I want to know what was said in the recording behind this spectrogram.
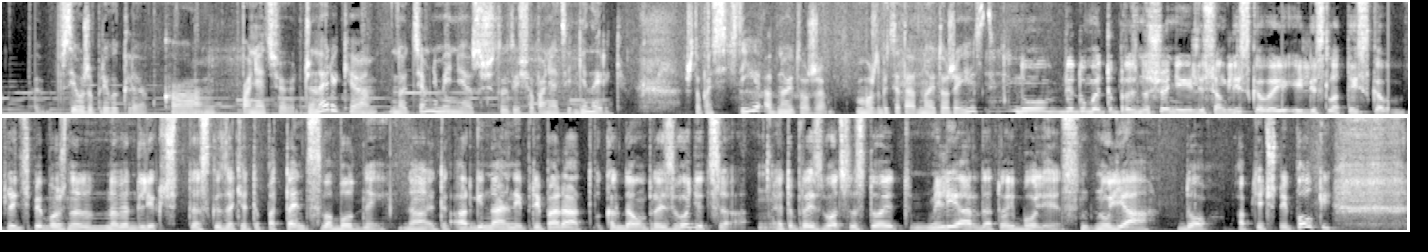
Все уже привыкли к понятию дженерики, но тем не менее существует еще понятие генерики что почти одно и то же. Может быть, это одно и то же есть? Ну, я думаю, это произношение или с английского, или с латышского. В принципе, можно, наверное, легче сказать, это патент свободный. Да? Это оригинальный препарат. Когда он производится, это производство стоит миллиарда, а то и более. С нуля до аптечной полки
